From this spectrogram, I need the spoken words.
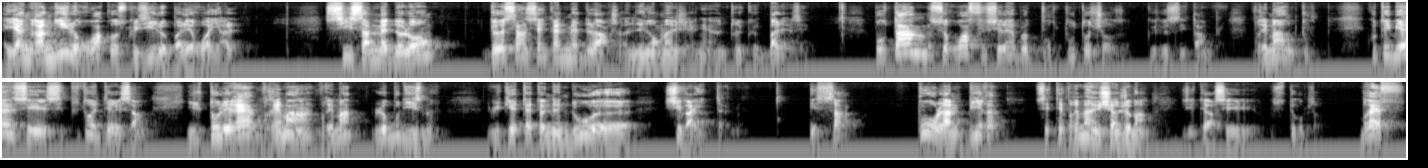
Ayant grandi, le roi construisit le palais royal. 600 mètres de long, 250 mètres de large. Un énorme engin, hein, un truc balèze. Pourtant, ce roi fut célèbre pour toute autre chose que ces temples. Vraiment tout. Écoutez bien, c'est c'est plutôt intéressant. Il tolérait vraiment, hein, vraiment, le bouddhisme. Lui qui était un hindou euh. Et ça, pour l'Empire, c'était vraiment un changement. Ils étaient assez. C'était comme ça. Bref,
